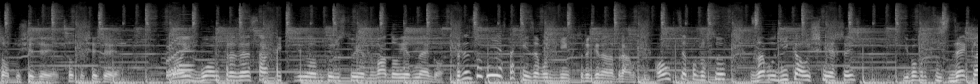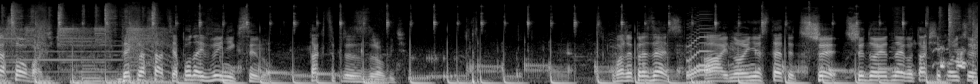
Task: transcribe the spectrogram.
Co tu się dzieje, co tu się dzieje? No i błąd prezesa, Fifi wykorzystuje 2 do 1. Prezes nie jest takim zawodnikiem, który gra na bramki. On chce po prostu zawodnika ośmieszyć i po prostu zdeklasować. Deklasacja, podaj wynik, synu. Tak chce prezes zrobić. Uważaj prezes. Aj, no i niestety 3, 3 do 1. Tak się kończy.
